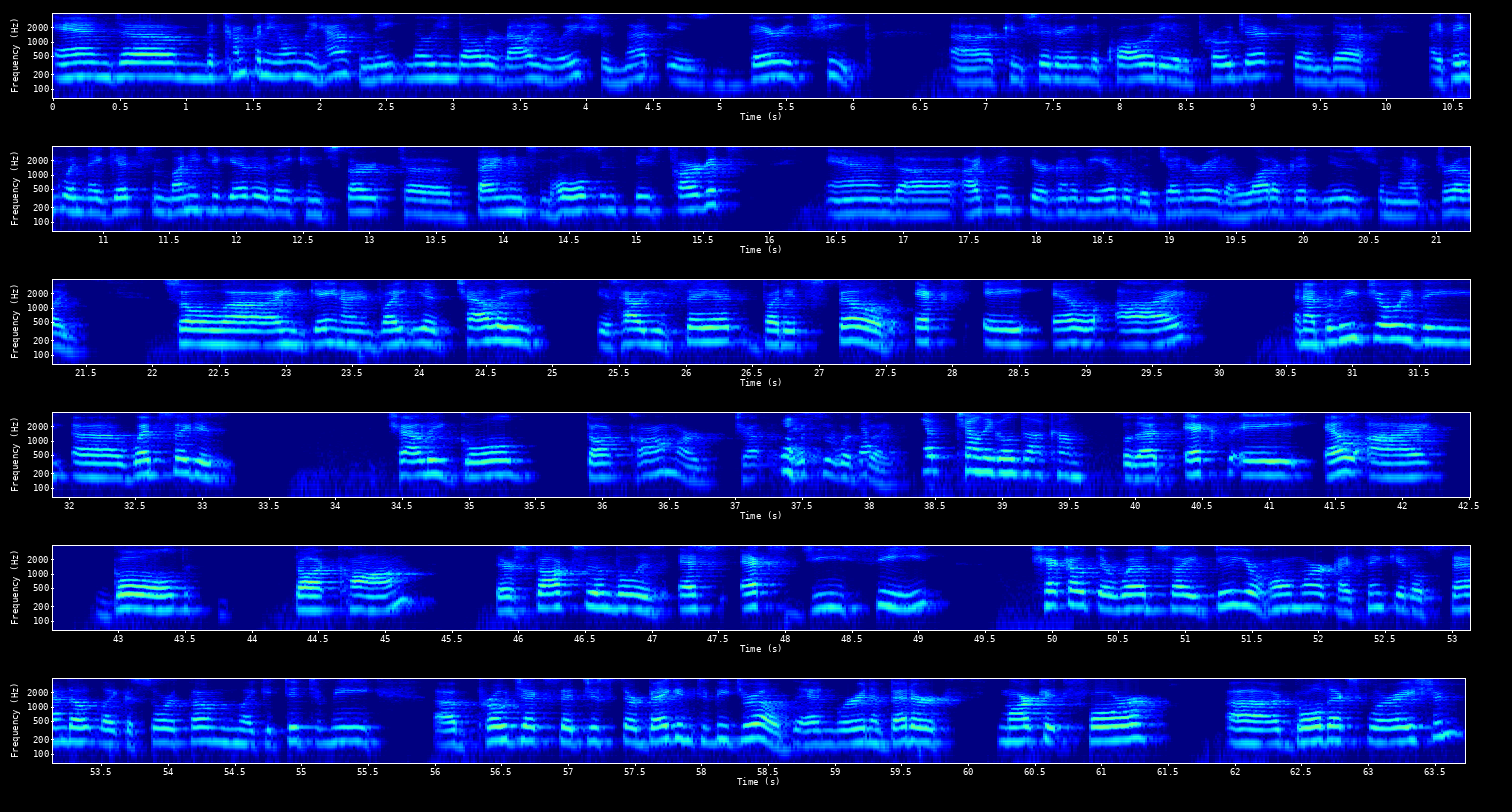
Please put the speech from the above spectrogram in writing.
And um, the company only has an $8 million valuation. That is very cheap uh, considering the quality of the projects. And uh, I think when they get some money together, they can start uh, banging some holes into these targets. And uh, I think they're going to be able to generate a lot of good news from that drilling. So uh, again, I invite you. Chali is how you say it, but it's spelled X A L I. And I believe Joey, the uh, website is xaligold.com or Cha- Yes. what's the website? Yep. XaliGold.com. So that's X A L I gold.com. Their stock symbol is SXGC. Check out their website, do your homework. I think it'll stand out like a sore thumb, like it did to me. Uh, projects that just they're begging to be drilled, and we're in a better market for uh, gold exploration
